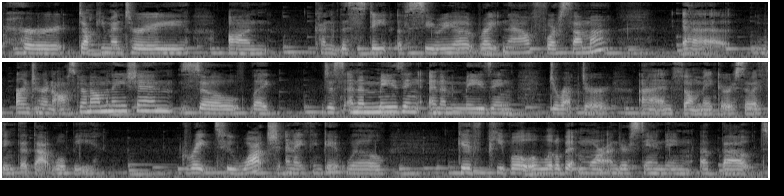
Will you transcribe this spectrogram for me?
her documentary on kind of the state of Syria right now for Sama uh, earned her an Oscar nomination. So, like, just an amazing, an amazing director uh, and filmmaker. So, I think that that will be great to watch, and I think it will give people a little bit more understanding about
